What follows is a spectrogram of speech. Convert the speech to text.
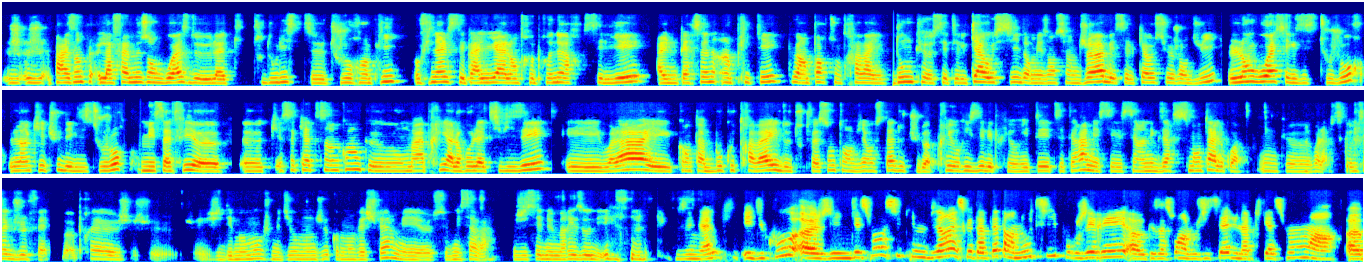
euh, par exemple, la fameuse angoisse de la to-do list euh, toujours remplie, au final, c'est pas lié à l'entrepreneur, c'est lié à une personne impliquée, peu importe son travail. Donc c'était le cas aussi dans mes anciens jobs et c'est le cas aussi aujourd'hui. L'angoisse existe toujours, l'inquiétude existe toujours, mais ça fait euh, 4-5 ans qu'on m'a appris à le relativiser. Et voilà, et quand tu as beaucoup de travail, de toute façon, tu en viens au stade où tu dois prioriser les priorités, etc. Mais c'est un exercice mental, quoi. Donc voilà, c'est comme ça que je fais. après, je j'ai des moments où je me dis, oh mon Dieu, comment vais-je faire? Mais, euh, mais ça va, j'essaie de me raisonner. Génial. Et du coup, euh, j'ai une question aussi qui me vient. Est-ce que tu as peut-être un outil pour gérer, euh, que ce soit un logiciel, une application,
